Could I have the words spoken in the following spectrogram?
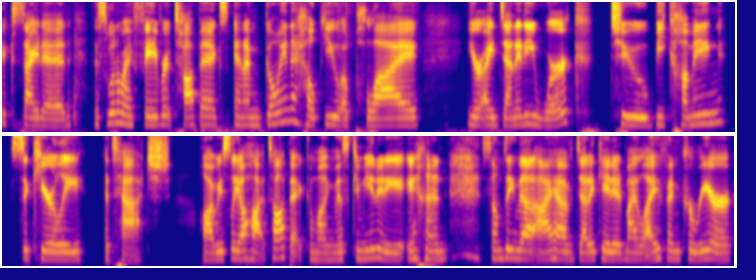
excited. This is one of my favorite topics, and I'm going to help you apply your identity work to becoming securely attached. Obviously, a hot topic among this community, and something that I have dedicated my life and career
